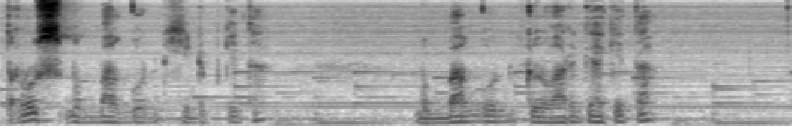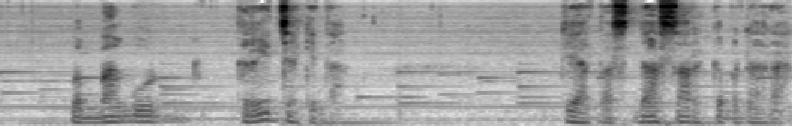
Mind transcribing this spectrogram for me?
terus membangun hidup kita, membangun keluarga kita, membangun gereja kita di atas dasar kebenaran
